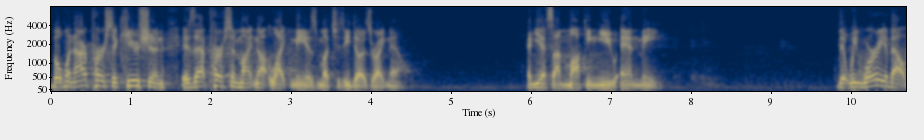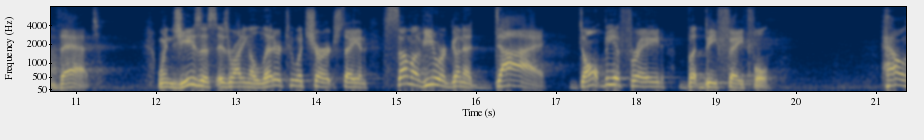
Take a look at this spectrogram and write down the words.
But when our persecution is that person might not like me as much as he does right now. And yes, I'm mocking you and me. That we worry about that. When Jesus is writing a letter to a church saying, Some of you are going to die. Don't be afraid, but be faithful. How,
